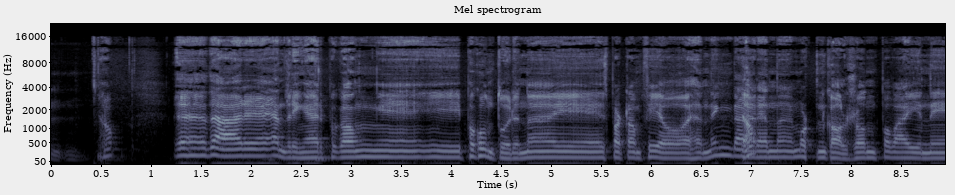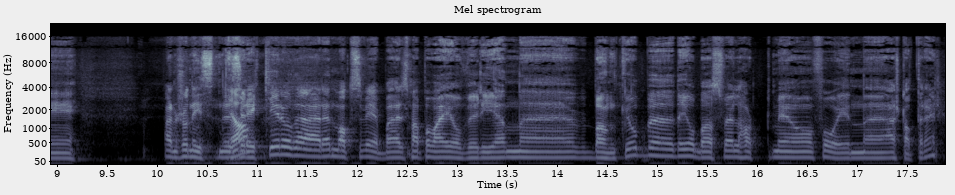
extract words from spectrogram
Mm, ja. Eh, det er endringer på gang i, på kontorene i Sparta Amfi og Henning. Det er ja. en eh, Morten Karlsson på vei inn i pensjonistenes ja. rekker, og det er en Mats Weberg som er på vei over i en bankjobb. Det jobbes vel hardt med å få inn erstattere her?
